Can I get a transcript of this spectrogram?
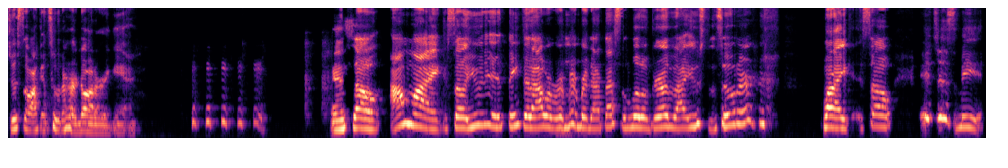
just so I can tutor her daughter again. and so I'm like, so you didn't think that I would remember that that's the little girl that I used to tutor? like, so it just me.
